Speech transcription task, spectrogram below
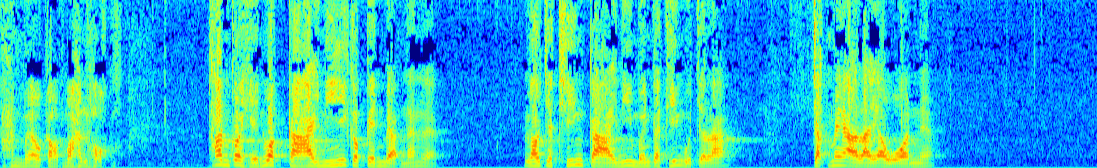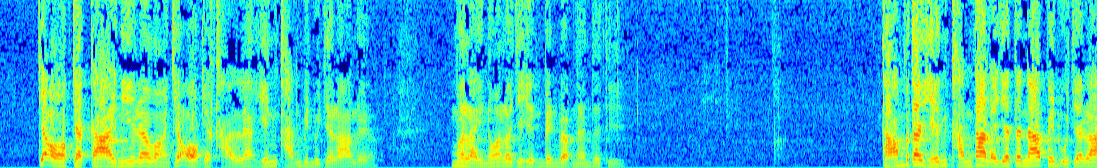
ท่านไม่เอากลับมาหรอก ท่านก็เห็นว่ากายนี้ก็เป็นแบบนั้นแหละ เราจะทิ้งกายนี้เหมือนกับทิ้งอุจจาระจากไม่อะไรอวรเนี่ย จะออกจากกายนี้แล้วว่าจะออกจากขันแล้ว เห็นขันเป็นอุจจาระเลย เมื่อไหร่เนาะเราจะเห็นเป็นแบบนั้นสักที ถามว่าถ้าเห็นขันธาตุอายตนะเป็นอุจจาระ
